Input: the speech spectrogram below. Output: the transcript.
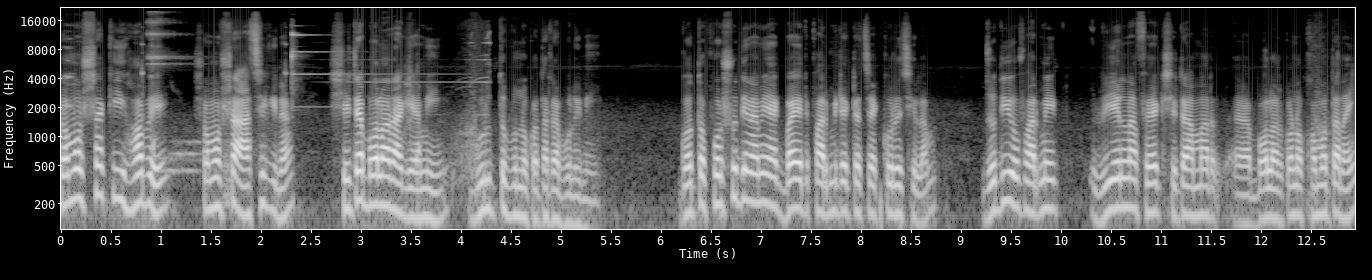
সমস্যা কি হবে, সমস্যা আছে কি না সেটা বলার আগে আমি গুরুত্বপূর্ণ কথাটা বলে নিই। গত পরশু দিন আমি এক ভাইয়ের পারমিট একটা চেক করেছিলাম। যদিও পারমিট রিয়েল না ফেক সেটা আমার বলার কোনো ক্ষমতা নাই।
